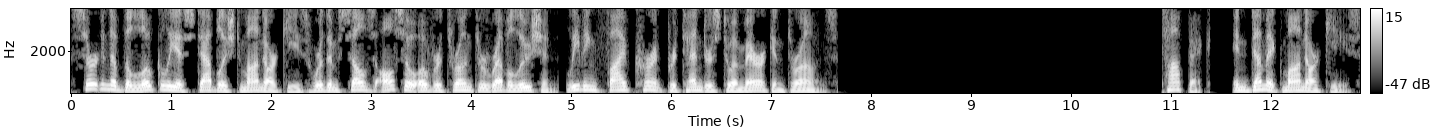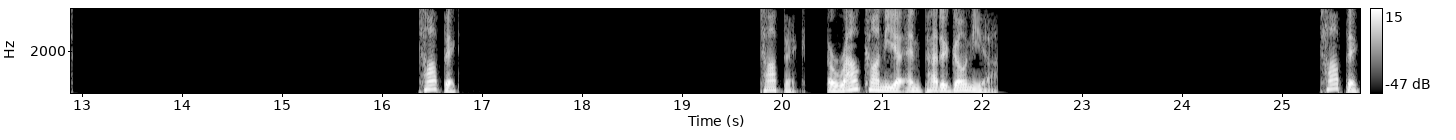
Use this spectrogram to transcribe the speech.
Certain of the locally established monarchies were themselves also overthrown through revolution, leaving five current pretenders to American thrones. Topic: Endemic monarchies. Topic. Topic: Araucania and Patagonia. Topic.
